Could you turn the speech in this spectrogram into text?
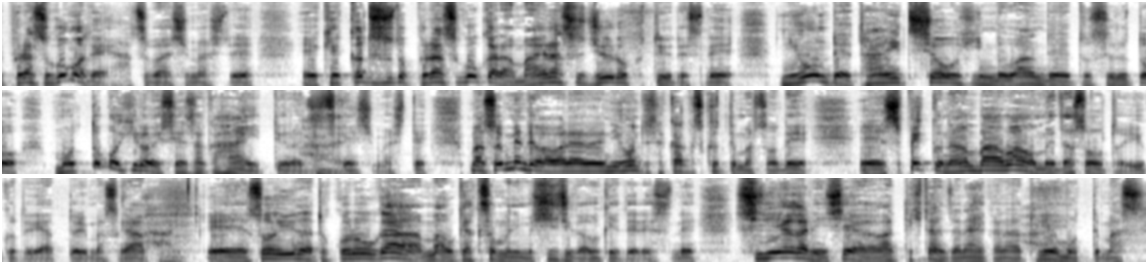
ー、プラス5まで発売しまして、えー、結果とすると、プラス5からマイナス16というですね、日本で単一商品のワンデーとすると、最も広い制作範囲っていうのを実現しまして、はい、まあ、そういう面では我々日本でせっかく作ってますので、えー、スペックナンバーワンを目指そうということでやっておりますが、はい、えー、そういうようなところが、まあ、お客様にも支持が受けてですね、知り上がりにシェアが上がってきたんじゃないかなというふうに思ってます。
